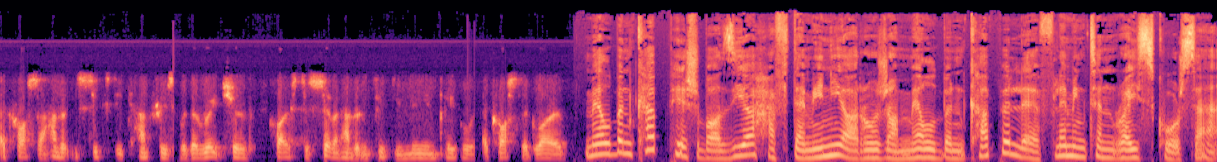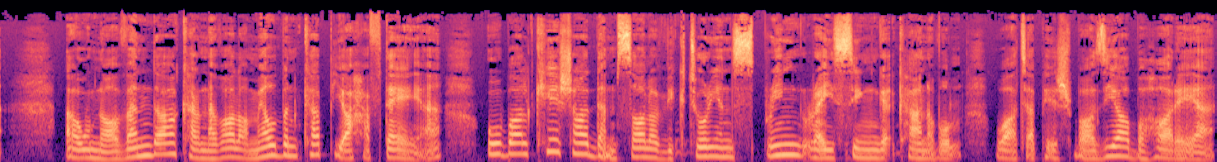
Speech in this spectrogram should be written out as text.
across 160 countries with a reach of close to 750 million people across the globe. ملبن کپ پیشبازی هفتمین یا روژا ملبن کپ لفلمینگتون ریس کورسه او ناوندا کرنوالا ملبن کپ یا هفته او بالکشا دمسالا ویکتورین سپرینگ ریسینگ کانوال واتا پیشبازی بهاره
